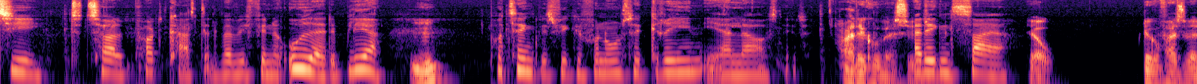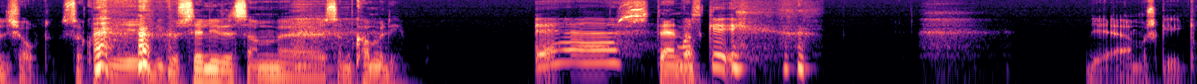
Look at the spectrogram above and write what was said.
10-12 podcast, eller hvad vi finder ud af, det bliver. Mm. Prøv at tænke, hvis vi kan få nogen til at grine i alle afsnit. Og det kunne være sygt. Er det ikke en sejr? Jo, det kunne faktisk være lidt sjovt. Så kunne vi, vi kunne sælge det som, øh, som comedy. Ja, Stand-up. måske. Ja, måske ikke.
